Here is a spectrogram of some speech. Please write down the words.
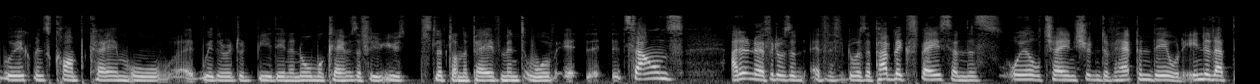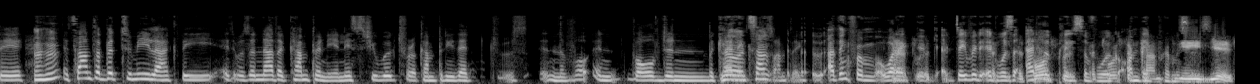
workman's comp claim or uh, whether it would be then a normal claim as if you, you slipped on the pavement or it, it, it sounds I don't know if it was a if it was a public space and this oil change shouldn't have happened there or it ended up there. Mm-hmm. It sounds a bit to me like the it was another company unless she worked for a company that was in the, involved in mechanics no, it sounds. or something. I think from what I, it- David, it was it at was her place of work on their company, premises. Yes.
